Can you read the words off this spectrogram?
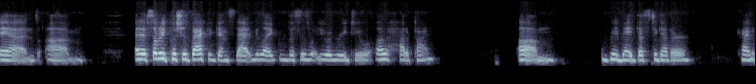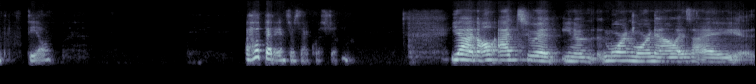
And um, and if somebody pushes back against that, you're like, this is what you agreed to ahead of time. Um, we made this together kind of deal. I hope that answers that question. Yeah, and I'll add to it, you know, more and more now as I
